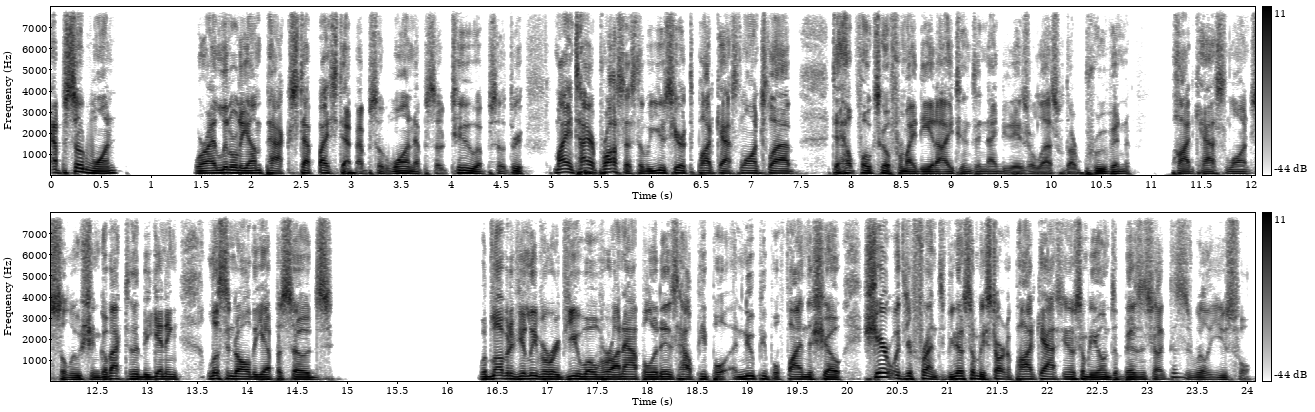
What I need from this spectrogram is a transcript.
episode one, where I literally unpack step by step, episode one, episode two, episode three, my entire process that we use here at the Podcast Launch Lab to help folks go from idea to iTunes in 90 days or less with our proven podcast launch solution. Go back to the beginning, listen to all the episodes. Would love it if you leave a review over on Apple. It is how people, new people find the show. Share it with your friends. If you know somebody starting a podcast, you know somebody owns a business, you're like, this is really useful.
